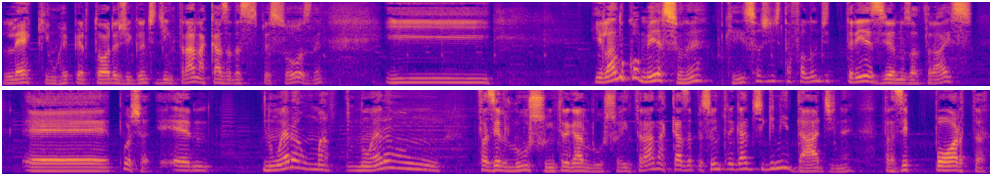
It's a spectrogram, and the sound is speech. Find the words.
leque, um repertório gigante de entrar na casa dessas pessoas, né? E, e lá no começo, né? Porque isso a gente está falando de 13 anos atrás. É, poxa, é, não era uma. Não era um fazer luxo, entregar luxo, é entrar na casa da pessoa entregar dignidade, né? Trazer porta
